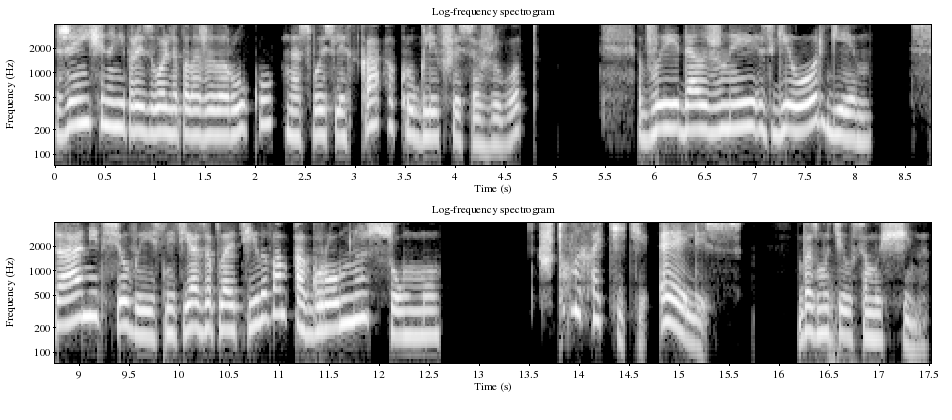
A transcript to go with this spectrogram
Женщина непроизвольно положила руку на свой слегка округлившийся живот. «Вы должны с Георгием сами все выяснить. Я заплатила вам огромную сумму». «Что вы хотите, Элис?» — возмутился мужчина.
